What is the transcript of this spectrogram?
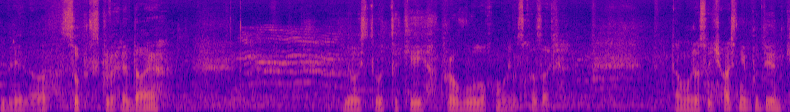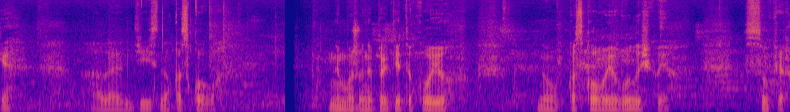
Блін, але суперськи виглядає. І ось тут такий провулок, можна сказати. Там уже сучасні будинки, але дійсно казково. Не можу не прийти такою ну, казковою вуличкою. Супер.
